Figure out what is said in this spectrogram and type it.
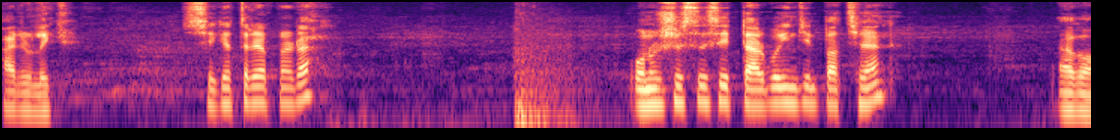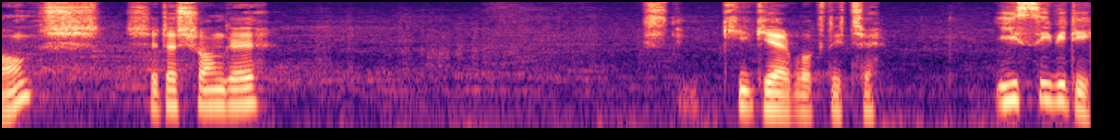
হাইড্রোলিক সেক্ষেত্রে আপনারা পনেরোশো সিসি টার্বো ইঞ্জিন পাচ্ছেন এবং সেটার সঙ্গে কি গিয়ার বক্স দিচ্ছে ইসিবিটি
